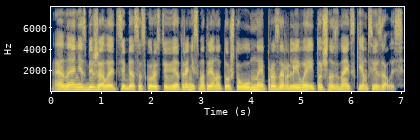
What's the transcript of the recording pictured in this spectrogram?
Она не сбежала от тебя со скоростью ветра, несмотря на то, что умная, прозорливая и точно знает, с кем связалась.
